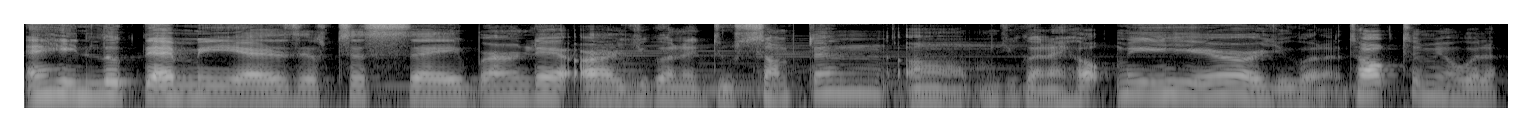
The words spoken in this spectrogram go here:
And he looked at me as if to say, Bernadette, are you going to do something? Um, you going to help me here? Are you going to talk to me or whatever?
